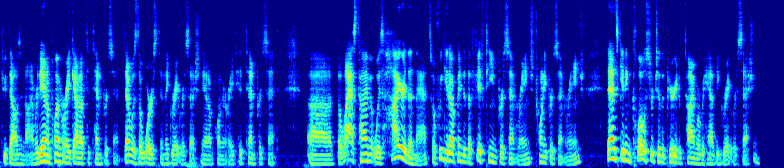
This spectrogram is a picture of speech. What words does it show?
2009, where the unemployment rate got up to 10%. That was the worst in the Great Recession. The unemployment rate hit 10%. Uh, the last time it was higher than that, so if we get up into the 15% range, 20% range, that's getting closer to the period of time where we had the Great Recession.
